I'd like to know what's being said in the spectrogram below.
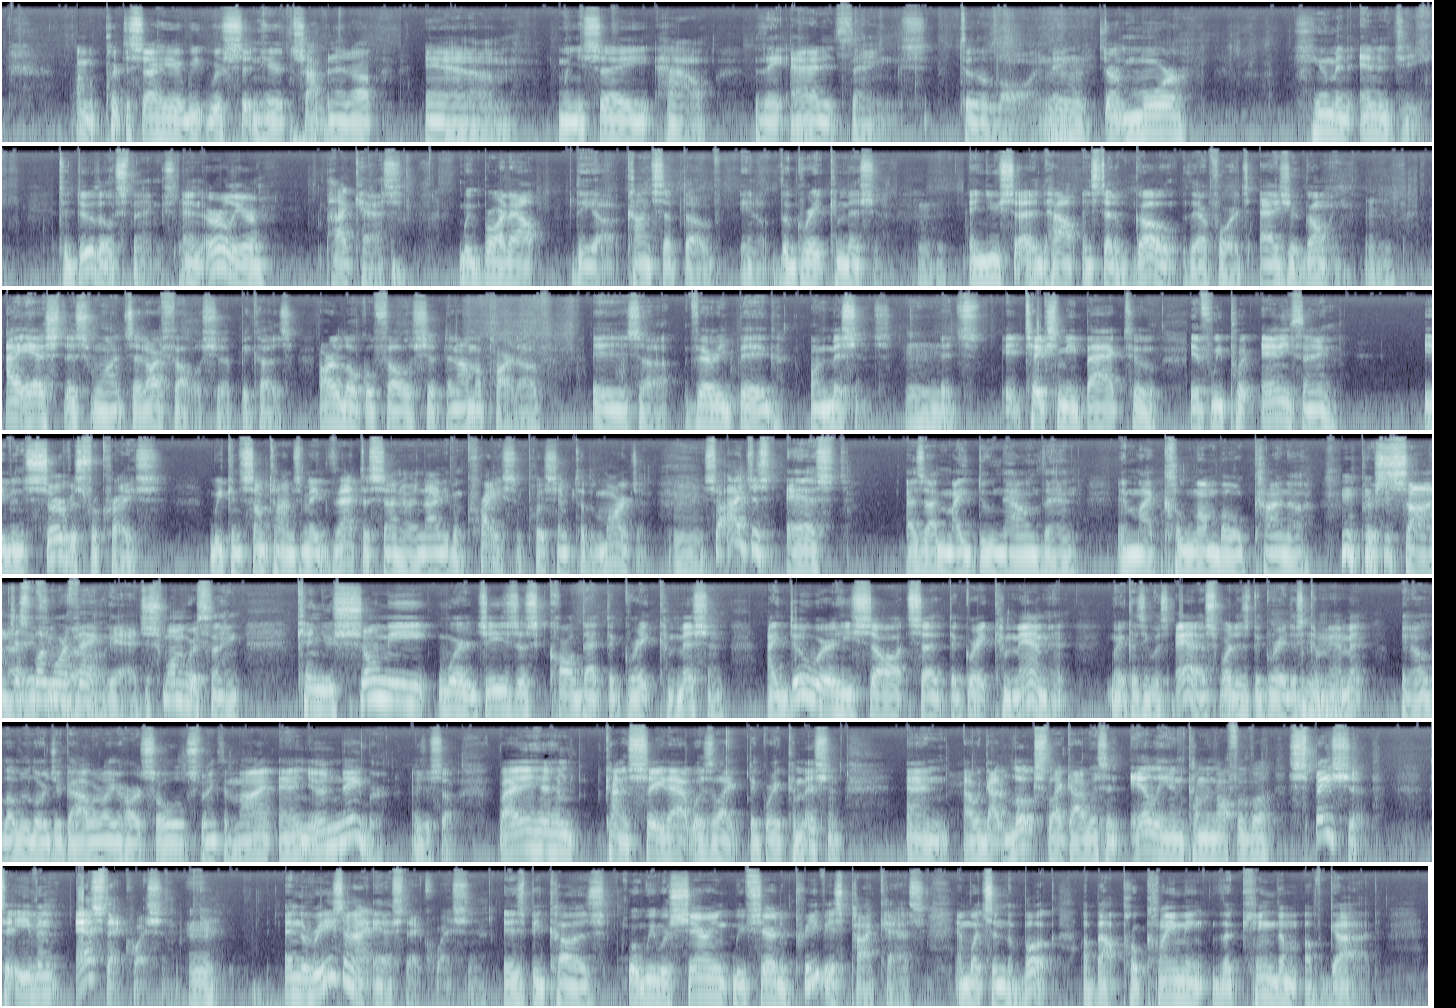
I'm gonna put this out here. We, we're sitting here chopping it up, and um, when you say how they added things to the law and they Mm. more human energy to do those things, and earlier podcasts we brought out the uh, concept of you know the Great Commission, and you said how instead of go, therefore it's as you're going. I asked this once at our fellowship because our local fellowship that I'm a part of is uh, very big on missions. It's it takes me back to if we put anything, even service for Christ, we can sometimes make that the center and not even Christ and push him to the margin. So I just asked, as I might do now and then, in my Columbo kind of persona. Just one more will. thing. Yeah, just one more thing. Can you show me where Jesus called that the Great Commission? I do where he saw it said the Great Commandment, because he was asked, "What is the greatest Mm-hmm. commandment?" You know, love the Lord your God with all your heart, soul, strength, and mind, and your neighbor as yourself. But I didn't hear him kind of say that was like the Great Commission. And I got looks like I was an alien coming off of a spaceship to even ask that question. Mm. And the reason I asked that question is because what we were sharing, we've shared in previous podcasts, and what's in the book about proclaiming the kingdom of God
